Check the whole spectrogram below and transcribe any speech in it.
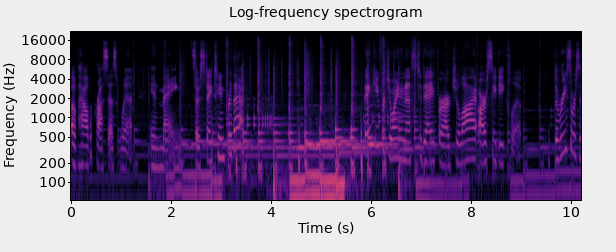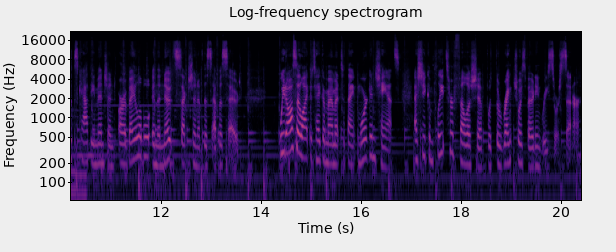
of how the process went in Maine. So stay tuned for that. Thank you for joining us today for our July RCV clip. The resources Kathy mentioned are available in the notes section of this episode. We'd also like to take a moment to thank Morgan Chance as she completes her fellowship with the Ranked Choice Voting Resource Center.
